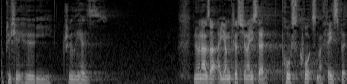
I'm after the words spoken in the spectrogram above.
to appreciate who he truly is. You know, when I was a young Christian, I used to post quotes on my Facebook.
